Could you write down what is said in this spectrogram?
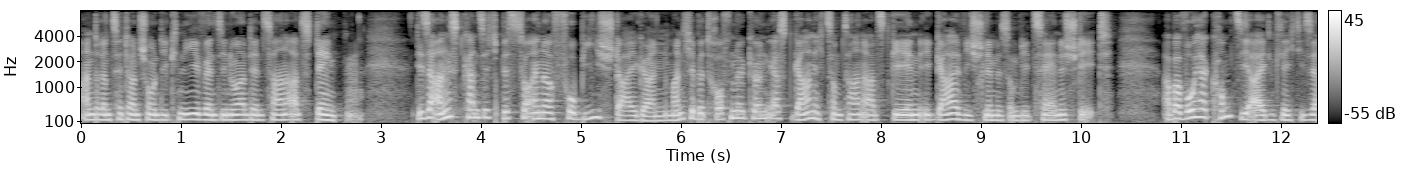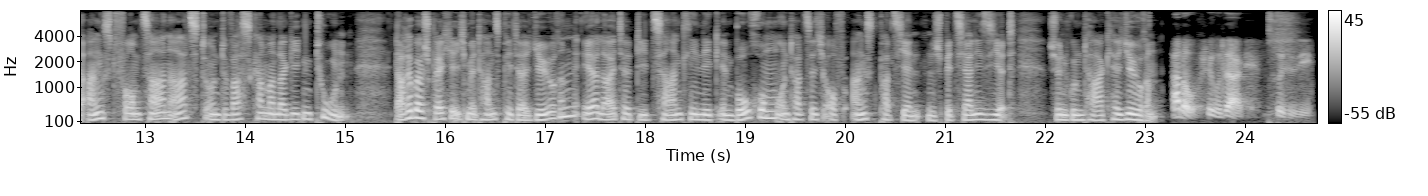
anderen zittern schon die Knie, wenn sie nur an den Zahnarzt denken. Diese Angst kann sich bis zu einer Phobie steigern. Manche Betroffene können erst gar nicht zum Zahnarzt gehen, egal wie schlimm es um die Zähne steht. Aber woher kommt sie eigentlich, diese Angst vorm Zahnarzt und was kann man dagegen tun? Darüber spreche ich mit Hans-Peter Jören. Er leitet die Zahnklinik in Bochum und hat sich auf Angstpatienten spezialisiert. Schönen guten Tag, Herr Jören. Hallo, schönen guten Tag. Grüße Sie.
